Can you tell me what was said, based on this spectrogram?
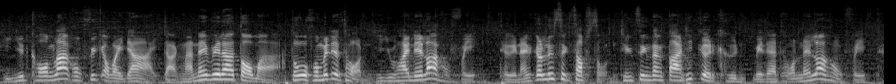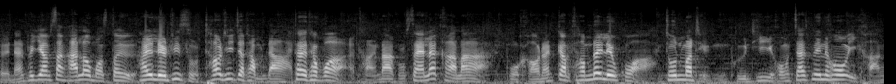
ที่ยึดครองร่างของฟิกเอาไว้ได้ จากนั้นในเวลาต่อมาตัวของเมตาทอนที่อยู่ภายในร่างของฟิก เธอนั้นก็รู้สึกสับสนถึงสิ่งต่างๆ ที่เกิดขึ้นเมตาทอนในร่างของฟิก เธอนั้นพยายามสังหารเหล่ามอนสเตอร์ให้เร็วที่สุดเท่าที่จะทำได้แต่ทว่าทางด้านของแซนและคาร่าพวกเขานั้นกลับทำได้เร็วกว่า จนมาถึงพื้นที่ของจัสมินฮอลอีกครั้ง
